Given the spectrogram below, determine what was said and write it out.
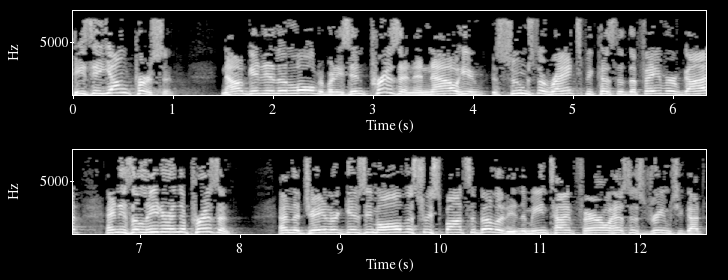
He's a young person. Now getting a little older, but he's in prison and now he assumes the ranks because of the favor of God and he's a leader in the prison. And the jailer gives him all this responsibility. In the meantime, Pharaoh has his dreams. You got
